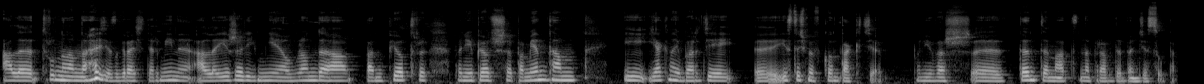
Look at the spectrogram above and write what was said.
ale trudno nam na razie zgrać terminy, ale jeżeli mnie ogląda Pan Piotr, Panie Piotrze, pamiętam i jak najbardziej Y, jesteśmy w kontakcie, ponieważ e, ten temat naprawdę będzie super.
